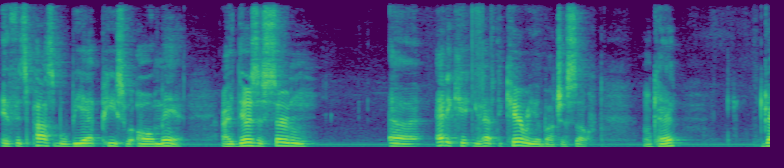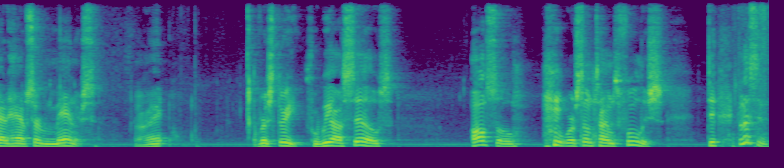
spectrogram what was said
if it's possible, be at peace with all men. All right, there's a certain uh, etiquette you have to carry about yourself. Okay, you got to have certain manners. All right. Verse three: For we ourselves also were sometimes foolish. Listen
